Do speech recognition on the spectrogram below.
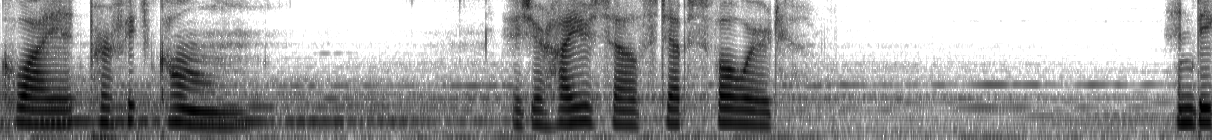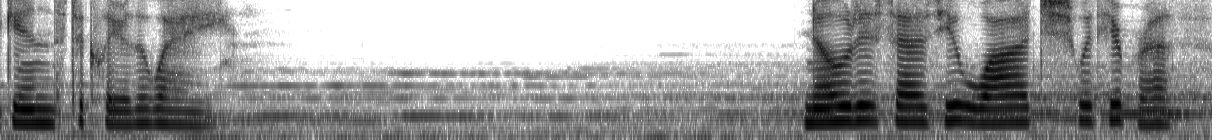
quiet, perfect calm as your higher self steps forward and begins to clear the way. Notice as you watch with your breath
